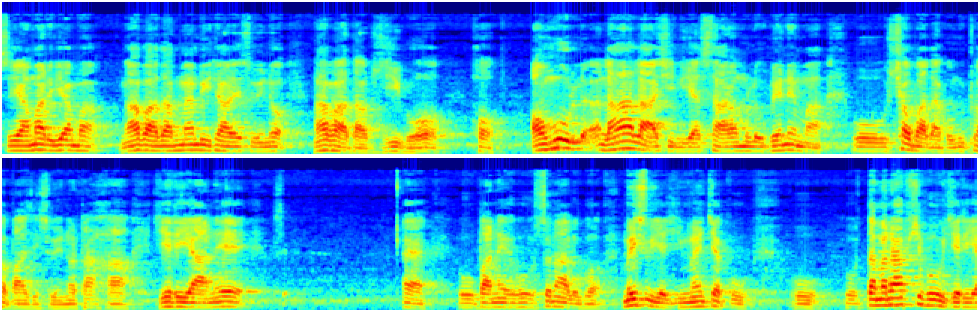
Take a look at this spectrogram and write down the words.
ဆရာမတွေကမှငါးဘာသာမှန်းပေးထားတယ်ဆိုရင်တော့ငါးဘာသာရေးပေါ့ဟောအောင်မို့လားလားအရှင်ကြီးကစာတော့မလုပ်ဘဲနဲ့မှဟို၆ဘာသာဂုံလူထွက်ပါစေဆိုရင်တော့ဒါဟာရေရရာနဲ့ အဲဟိုဗာနေဟိုစွနာလို့ပေါ့မိတ်ဆွေရဲ့ရီမန်းချက်ကိုဟိုဟိုတမရဖြစ်ဖို့ရေရ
